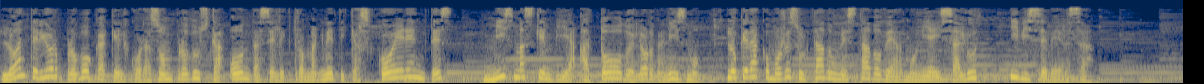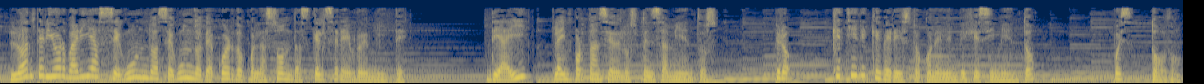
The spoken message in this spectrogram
Lo anterior provoca que el corazón produzca ondas electromagnéticas coherentes, mismas que envía a todo el organismo, lo que da como resultado un estado de armonía y salud y viceversa. Lo anterior varía segundo a segundo de acuerdo con las ondas que el cerebro emite. De ahí la importancia de los pensamientos. Pero, ¿qué tiene que ver esto con el envejecimiento? Pues todo.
